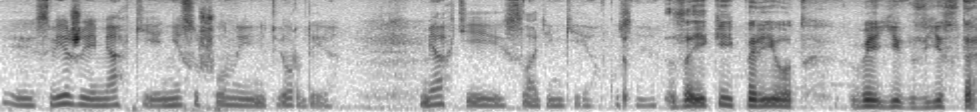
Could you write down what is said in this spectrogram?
И свежие, мягкие, не сушеные, не твердые. Мягкие, сладенькие, вкусные. За який період ви їх з'їсте?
